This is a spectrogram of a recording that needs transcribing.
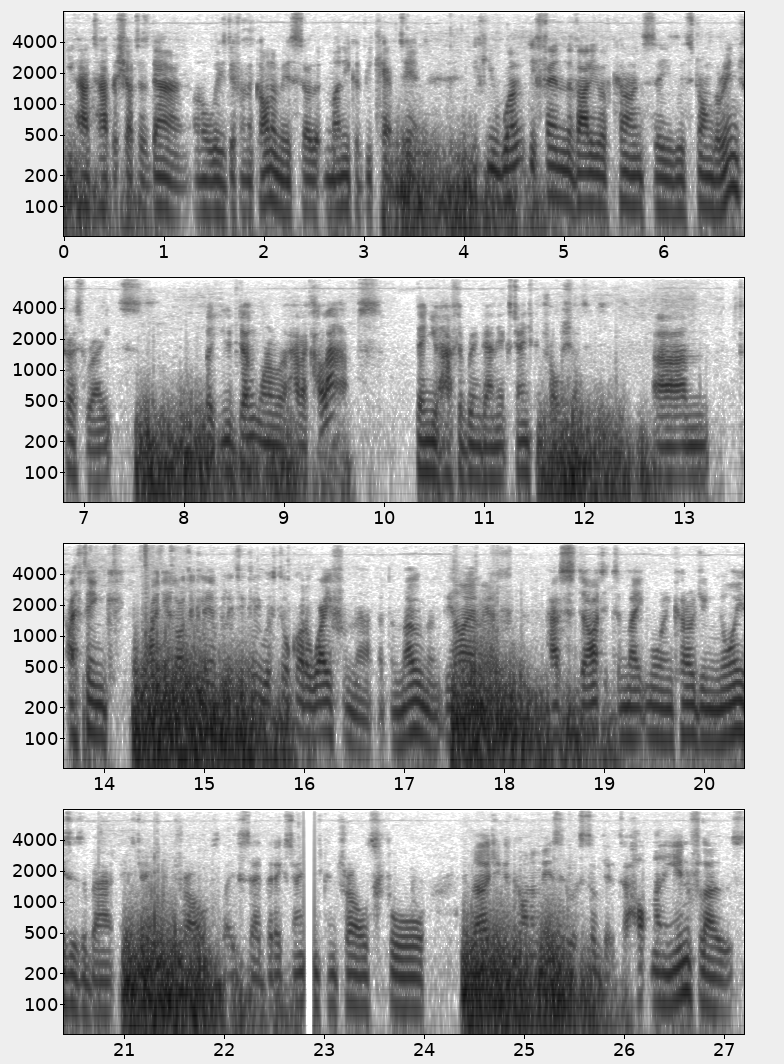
you had to have the shutters down on all these different economies so that money could be kept in. If you won't defend the value of currency with stronger interest rates, but you don't want to have a collapse, then you have to bring down the exchange control shutters. Um, I think ideologically and politically, we're still quite away from that at the moment. The IMF has started to make more encouraging noises about exchange controls. They've said that exchange controls for emerging economies who are subject to hot money inflows,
